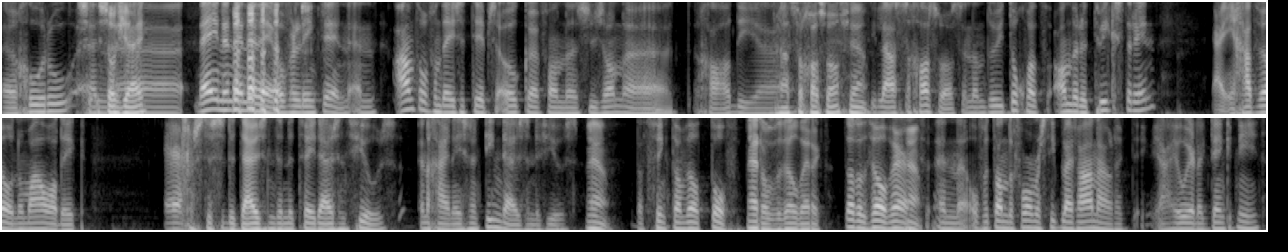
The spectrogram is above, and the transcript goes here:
guru. Z zoals jij? Uh, nee, nee, nee, nee, nee over LinkedIn. En een aantal van deze tips ook uh, van Suzanne gehad. Die laatste gast was, ja. Die laatste gast was. En dan doe je toch wat andere tweaks erin. Ja, je gaat wel, normaal had ik ergens tussen de 1000 en de 2000 views. En dan ga je ineens naar tienduizenden views. Ja. Dat vind ik dan wel tof. Ja, dat het wel werkt. Dat het wel werkt. Ja. En uh, of het dan de vormerstiek blijft aanhouden. Ja, heel eerlijk, denk het niet.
